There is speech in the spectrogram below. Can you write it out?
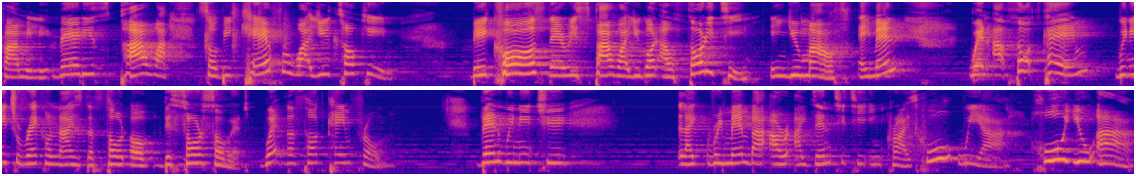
family. There is power. So be careful what you're talking. Because there is power. You got authority in your mouth. Amen. When a thought came, we need to recognize the thought of the source of it, where the thought came from. Then we need to like remember our identity in Christ, who we are, who you are.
